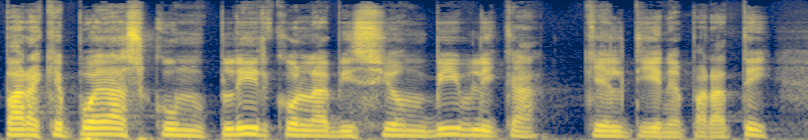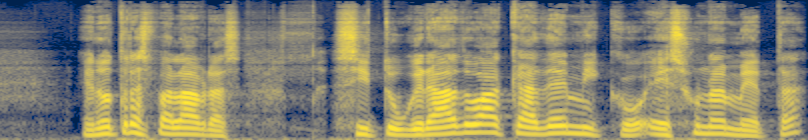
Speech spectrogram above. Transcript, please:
para que puedas cumplir con la visión bíblica que Él tiene para ti. En otras palabras, si tu grado académico es una meta,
